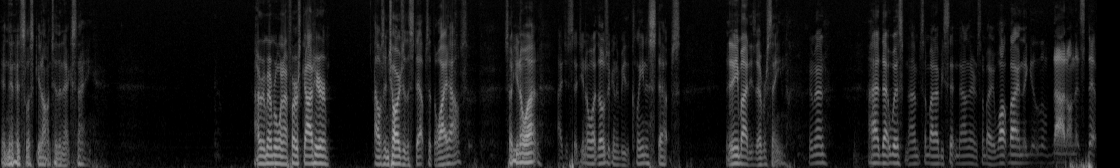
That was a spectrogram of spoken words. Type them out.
and then it's let's get on to the next thing. I remember when I first got here, I was in charge of the steps at the White House. So, you know what? I just said, you know what? Those are going to be the cleanest steps that anybody's ever seen. Amen. I had that wisp. I'm somebody I'd be sitting down there, and somebody would walk by, and they get a little dot on that step.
